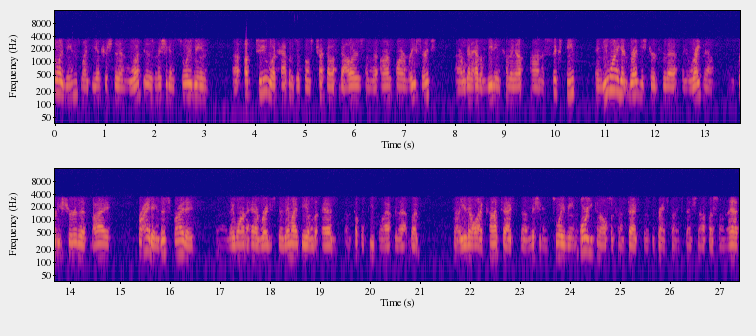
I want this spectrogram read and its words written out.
soybeans, might be interested in what is Michigan soybean uh, up to, what happens with those checkoff dollars, some of the on-farm research. Uh, we're going to have a meeting coming up on the 16th, and you want to get registered for that like, right now. I'm pretty sure that by Friday, this Friday, uh, they want to have registered. They might be able to add a couple people after that. But uh, you're going to want to contact uh, Michigan Soybean, or you can also contact the, the County Extension Office on that.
